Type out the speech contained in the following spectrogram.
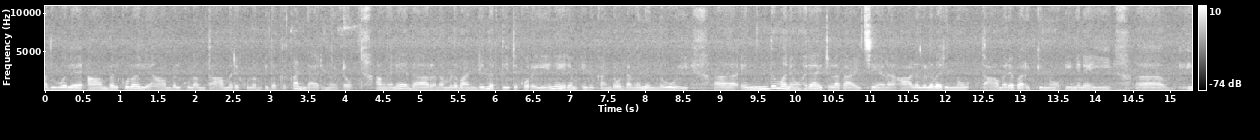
അതുപോലെ ആമ്പൽക്കുളം ഇല്ലേ? ആമ്പൽക്കുളം താമരക്കുളം ഇതൊക്കെ കണ്ടായിരുന്നു കേട്ടോ. അങ്ങനെ ഇതാ നമ്മൾ വണ്ടി നിർത്തിയിട്ട് കുറേ നേരം ഇത് കണ്ടുകൊണ്ട് അങ്ങ് നിന്നുപോയി ആ, എന്ത് മനോഹരമായിട്ടുള്ള കാഴ്ചയാണ്. ആളുകൾ വരുന്നു താമര പറിക്കുന്നു. ഇങ്ങനെ ഈ ഈ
